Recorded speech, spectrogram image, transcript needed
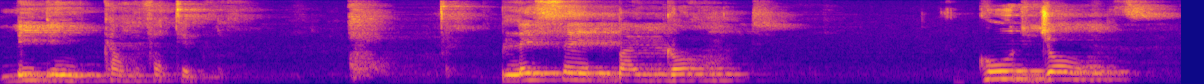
living comfortably, blessed by God, good jobs,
